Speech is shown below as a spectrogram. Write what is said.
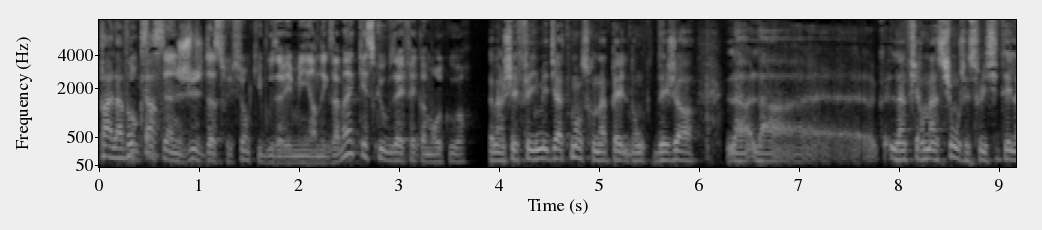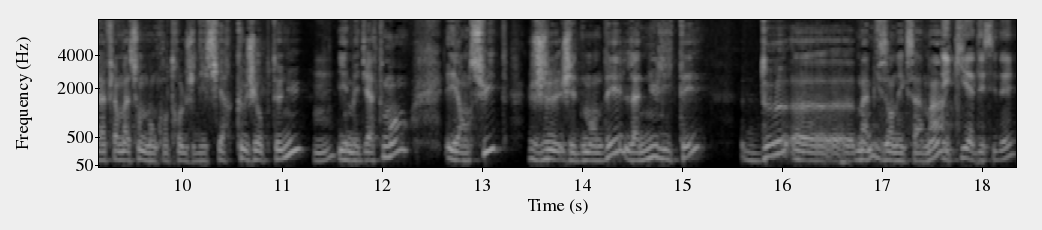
pas à l'avocat. Donc ça, c'est un juge d'instruction qui vous avait mis en examen. Qu'est-ce que vous avez fait comme recours? Eh J'ai fait immédiatement ce qu'on appelle donc déjà l'infirmation. La, la, j'ai sollicité l'infirmation de mon contrôle judiciaire que j'ai obtenu mmh. immédiatement. Et ensuite, j'ai demandé la nullité de euh, ma mise en examen. Et qui a décidé?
